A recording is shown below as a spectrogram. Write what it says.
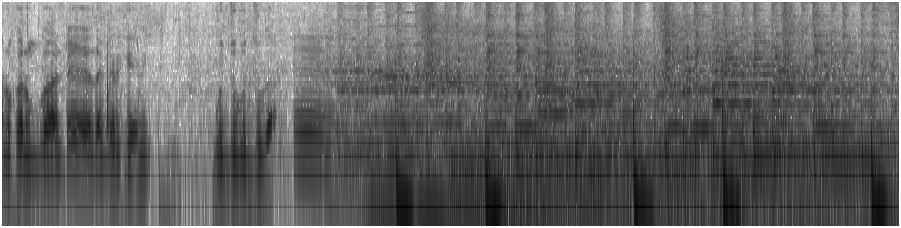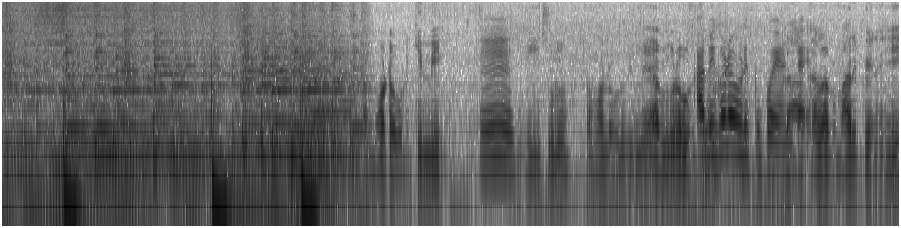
అనుకొనుగ్గా అంటే దగ్గరికి అని గుజ్జు గుజ్జుగా. టమోటా ఉడికింది చూడు టమాటా ఉడికింది అవి కూడా అవి ఉడికింది కూడా ఉడికిపోయి ఉంటాయి. కలర్ మారిపోయినాయి.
